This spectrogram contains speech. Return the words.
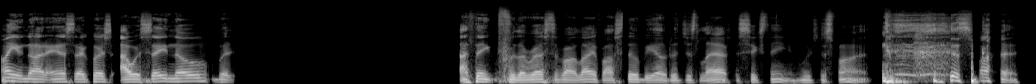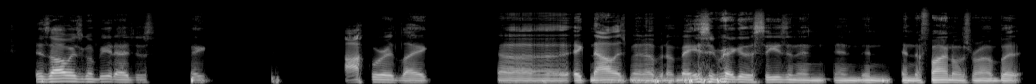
I don't even know how to answer that question. I would say no, but I think for the rest of our life, I'll still be able to just laugh at 16, which is fine. it's fine. It's always going to be that just awkward, like uh acknowledgement of an amazing regular season and and and in the finals run. But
